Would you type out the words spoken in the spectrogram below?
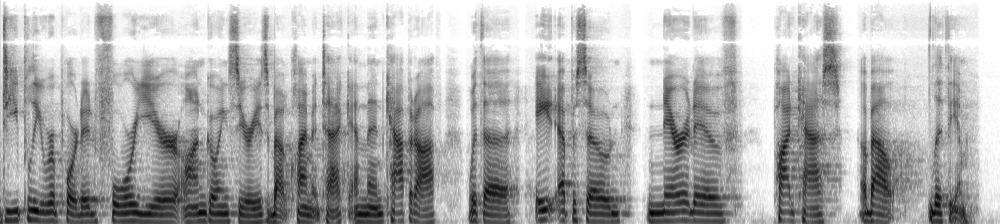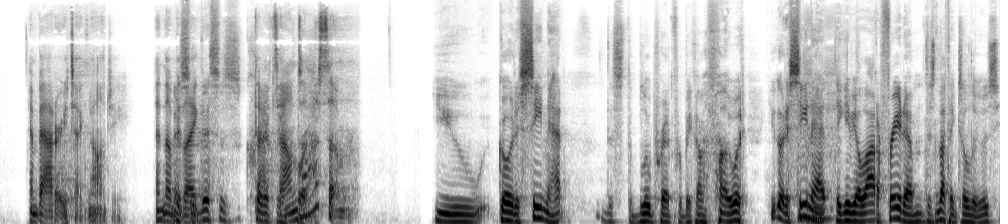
deeply reported four year ongoing series about climate tech and then cap it off with a eight episode narrative podcast about lithium and battery technology. And they'll be like, this is that sounds important. awesome. You go to CNET, this is the blueprint for becoming Molly Wood. You go to CNET, they give you a lot of freedom. There's nothing to lose.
